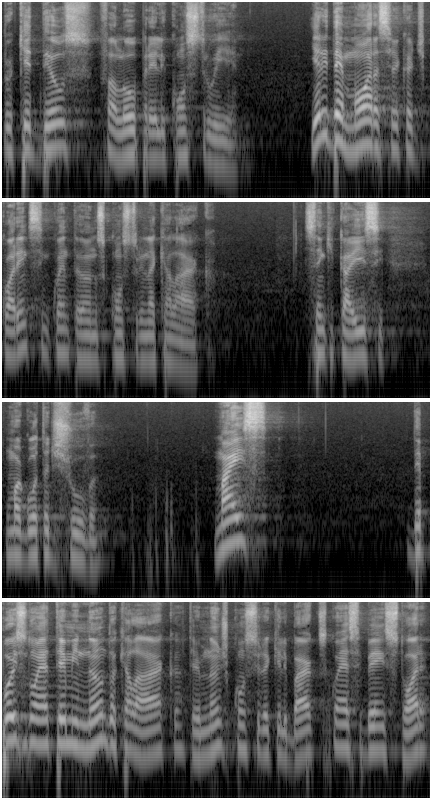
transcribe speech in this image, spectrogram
Porque Deus falou para ele construir. E ele demora cerca de 40, 50 anos construindo aquela arca, sem que caísse uma gota de chuva. Mas, depois Noé terminando aquela arca, terminando de construir aquele barco, você conhece bem a história.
